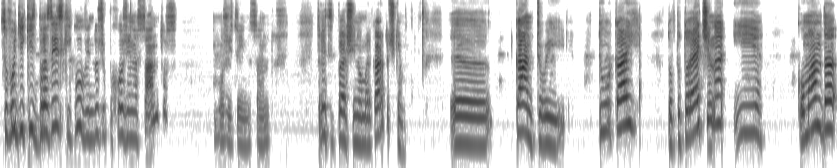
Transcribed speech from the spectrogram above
Це вроді якийсь бразильський клуб, він дуже похожий на Сантос. Може, це і не Сантос. 31 номер карточки. Е, Country Туркай, тобто Туреччина і команда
